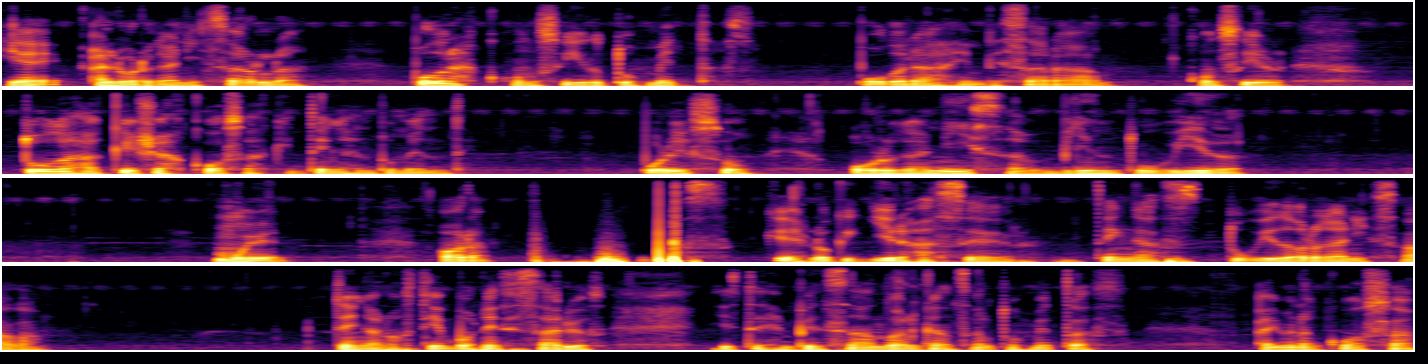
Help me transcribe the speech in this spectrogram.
que al organizarla podrás conseguir tus metas, podrás empezar a conseguir todas aquellas cosas que tengas en tu mente. Por eso, organiza bien tu vida. Muy bien. Ahora, qué es lo que quieres hacer, tengas tu vida organizada, tengas los tiempos necesarios y estés empezando a alcanzar tus metas, hay una cosa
